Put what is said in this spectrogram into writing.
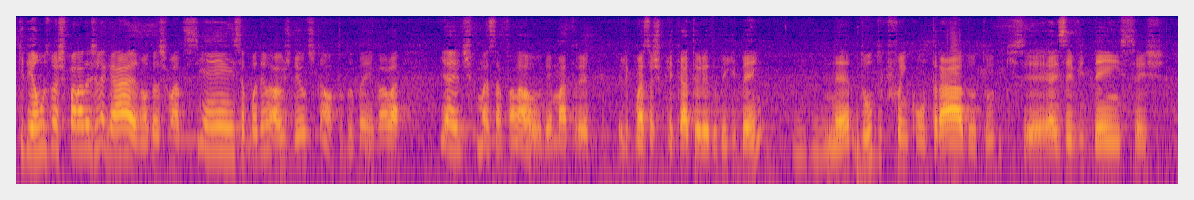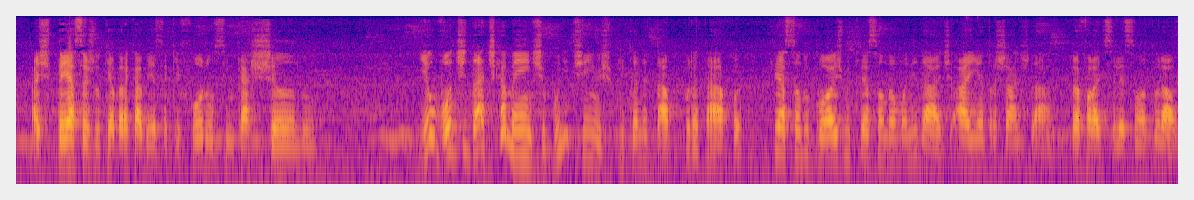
criamos umas paradas legais, uma coisa chamada ciência, podemos, ah, os deuses, não, tudo bem, vai lá. E aí eles começam a falar, o Lemaitre, ele começa a explicar a teoria do Big Bang, uhum. né, tudo que foi encontrado, tudo que as evidências, as peças do quebra-cabeça que foram se encaixando. E eu vou didaticamente, bonitinho, explicando etapa por etapa. Criação do cosmos e criação da humanidade. Aí entra Charles Darwin para falar de seleção natural.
